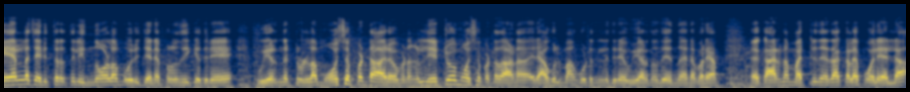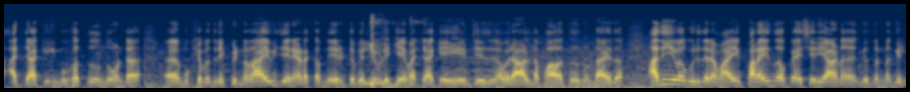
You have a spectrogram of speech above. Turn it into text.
കേരള ചരിത്രത്തിൽ ഇന്നോളം ഒരു ജനപ്രതിനിധിക്കെതിരെ ഉയർന്നിട്ടുള്ള മോശപ്പെട്ട ആരോപണങ്ങളിൽ ഏറ്റവും മോശപ്പെട്ടതാണ് രാഹുൽ മാങ്കൂട്ടത്തിനെതിരെ ഉയർന്നത് എന്ന് തന്നെ പറയാം. കാരണം മറ്റ് നേതാക്കളെ പോലെയല്ല അറ്റാക്കിംഗ് മുഖത്ത് നിന്നുകൊണ്ട് മുഖ്യമന്ത്രി പിണറായി വിജയനെ അടക്കം നേരിട്ട് വെല്ലുവിളിക്കുകയും അറ്റാക്ക് ചെയ്യുകയും ചെയ്തതിന് ഒരാളുടെ ഭാഗത്തു നിന്നുണ്ടായത്. അതീവ ഗുരുതരമായി. പറയുന്നതൊക്കെ ശരിയാണ് എന്നുണ്ടെങ്കിൽ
